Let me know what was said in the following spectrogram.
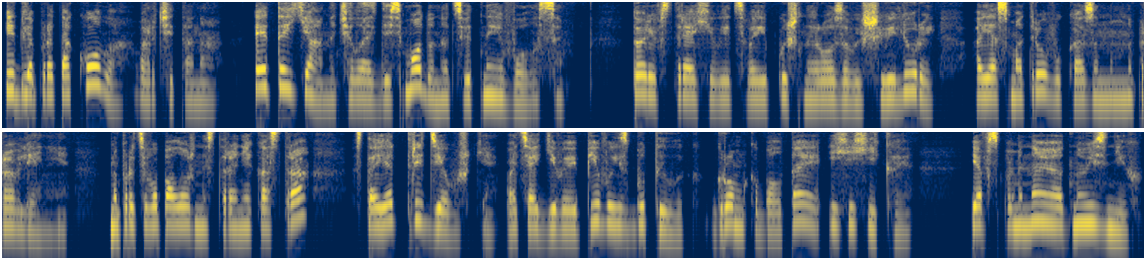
И для протокола, ворчит она, это я начала здесь моду на цветные волосы. Тори встряхивает своей пышной розовой шевелюрой, а я смотрю в указанном направлении. На противоположной стороне костра стоят три девушки, потягивая пиво из бутылок, громко болтая и хихикая. Я вспоминаю одну из них.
